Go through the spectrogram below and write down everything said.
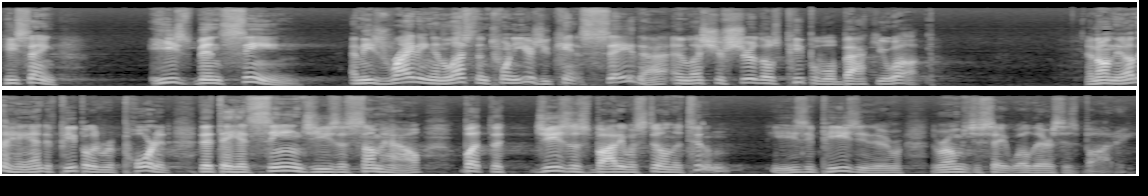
He's saying he's been seen, and he's writing in less than 20 years. You can't say that unless you're sure those people will back you up. And on the other hand, if people had reported that they had seen Jesus somehow, but the Jesus body was still in the tomb, easy peasy. The, the Romans just say, well, there's his body.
